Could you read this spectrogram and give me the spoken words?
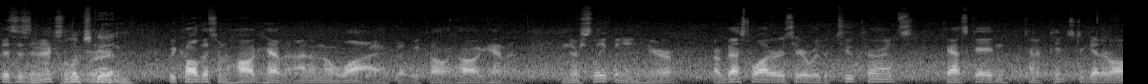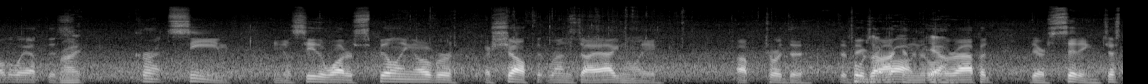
This is an excellent Looks run. good. We call this one hog heaven. I don't know why, but we call it hog heaven. And they're sleeping in here. Our best water is here where the two currents cascade and kind of pinch together all the way up this Right. current seam. And you'll see the water spilling over a shelf that runs diagonally up toward the, the big that rock, in the middle yeah. of the rapid. They're sitting just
